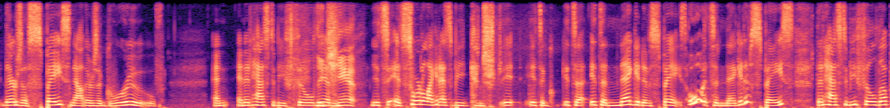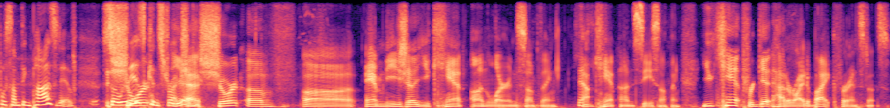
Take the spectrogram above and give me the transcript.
There's a space now. There's a groove. And, and it has to be filled You in. can't- It's it's sort of like it has to be. Const- it, it's a it's a it's a negative space. Oh, it's a negative space that has to be filled up with something positive. So it is construction. Yeah, short of uh, amnesia, you can't unlearn something. Yeah. You can't unsee something. You can't forget how to ride a bike, for instance,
